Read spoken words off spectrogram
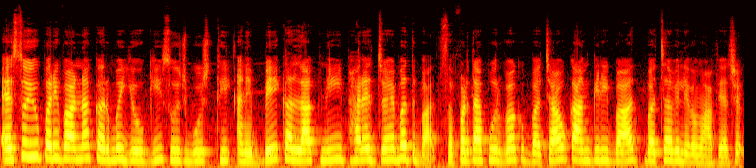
એસઓયુ પરિવારના કર્મયોગી સૂઝબૂછથી અને બે કલાકની ભારે જહેમત બાદ સફળતાપૂર્વક બચાવ કામગીરી બાદ બચાવી લેવામાં આવ્યા છે.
